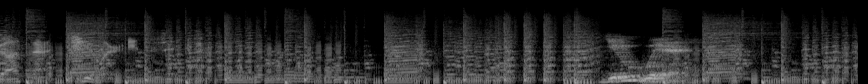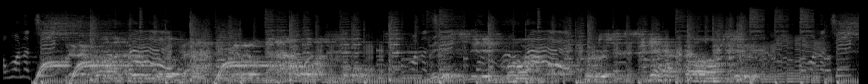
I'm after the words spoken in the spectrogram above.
got that killer instinct. You win. I wanna take you for a ride. Will now unfold. This is Marvel versus Capcom 2.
